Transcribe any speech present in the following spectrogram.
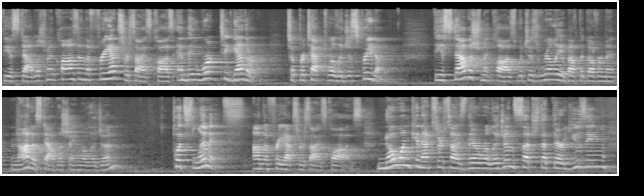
the Establishment Clause and the Free Exercise Clause, and they work together to protect religious freedom. The Establishment Clause, which is really about the government not establishing religion, puts limits on the Free Exercise Clause. No one can exercise their religion such that they're using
